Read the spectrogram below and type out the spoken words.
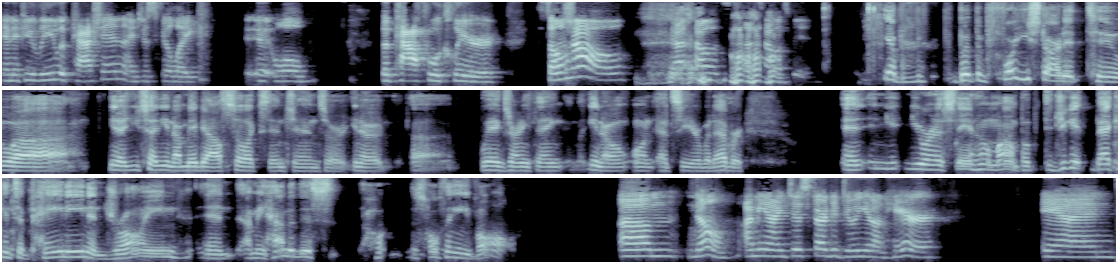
And if you lead with passion i just feel like it will the path will clear. Somehow that's how it's, that's how it's been. Yeah, but, but before you started to, uh, you know, you said, you know, maybe I'll sell extensions or, you know, uh, wigs or anything, you know, on Etsy or whatever. And, and you, you were a stay-at-home mom, but did you get back into painting and drawing? And I mean, how did this this whole thing evolve? Um, no, I mean, I just started doing it on hair, and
